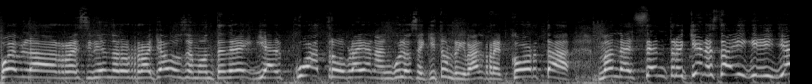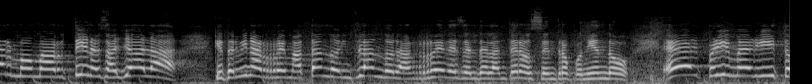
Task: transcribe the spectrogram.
Puebla recibiendo a los Rayados de Monterrey y al 4 Brian Angulo se quita un rival, recorta, manda el centro. ¿Y quién está ahí? Guillermo Martínez Ayala, que termina rematando, inflando las redes del delantero centro, poniendo el primerito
